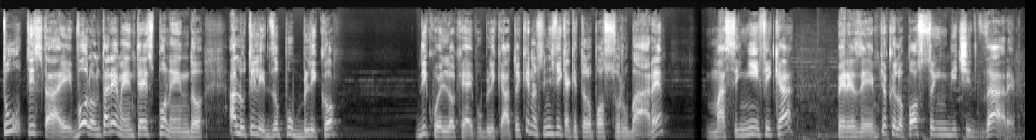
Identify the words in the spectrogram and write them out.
tu ti stai volontariamente esponendo all'utilizzo pubblico di quello che hai pubblicato, il che non significa che te lo posso rubare, ma significa, per esempio, che lo posso indicizzare.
